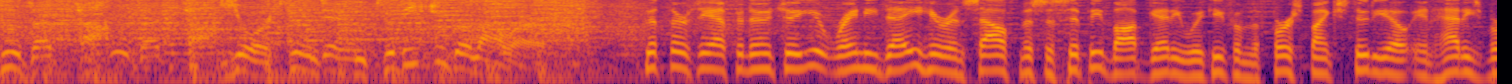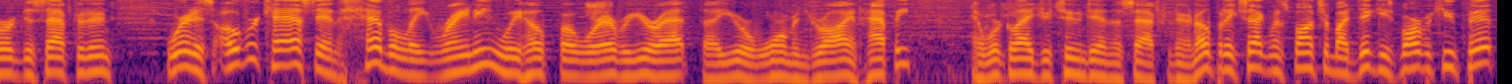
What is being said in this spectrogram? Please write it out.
to the top. To the top. You're tuned in to the Eagle Hour. Good Thursday afternoon to you. Rainy day here in South Mississippi. Bob Getty with you from the First Bank Studio in Hattiesburg this afternoon, where it is overcast and heavily raining. We hope uh, wherever you're at, uh, you're warm and dry and happy. And we're glad you're tuned in this afternoon. Opening segment sponsored by Dickey's Barbecue Pit.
